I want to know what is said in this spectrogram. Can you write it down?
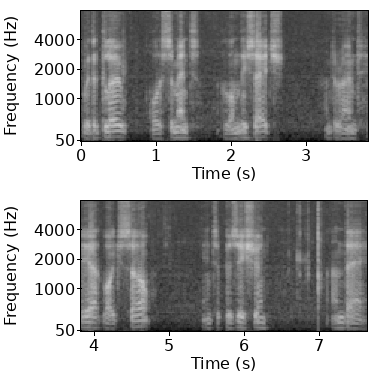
with a glue or a cement along this edge and around here like so into position and there.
